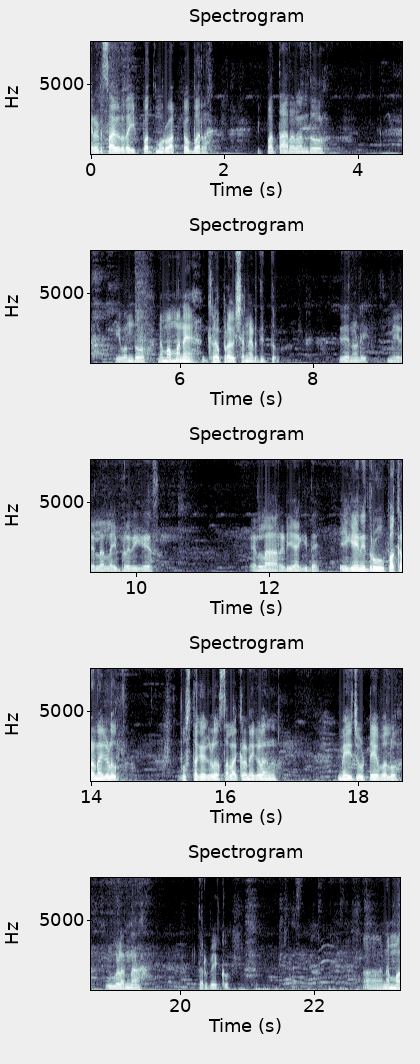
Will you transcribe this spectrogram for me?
ಎರಡು ಸಾವಿರದ ಇಪ್ಪತ್ತ್ಮೂರು ಅಕ್ಟೋಬರ್ ಇಪ್ಪತ್ತಾರರಂದು ಈ ಒಂದು ನಮ್ಮ ಮನೆ ಗೃಹ ಪ್ರವೇಶ ನಡೆದಿತ್ತು. ಇದೆ ನೋಡಿ, ಮೇಲೆಲ್ಲ ಲೈಬ್ರರಿಗೆ ಎಲ್ಲ ರೆಡಿಯಾಗಿದೆ. ಈಗೇನಿದ್ರು ಉಪಕರಣಗಳು, ಪುಸ್ತಕಗಳು, ಸಲಕರಣೆಗಳನ್ನು, ಮೇಜು, ಟೇಬಲು ಇವುಗಳನ್ನು ತರಬೇಕು. ನಮ್ಮ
